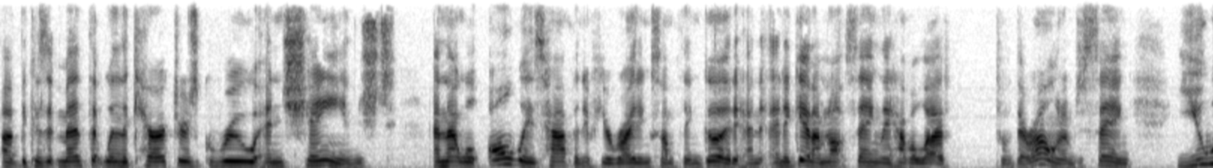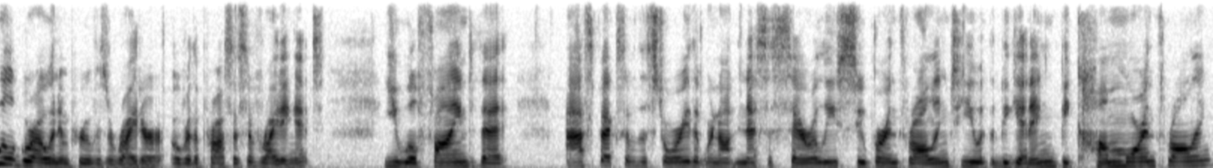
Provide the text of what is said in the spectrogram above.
Uh, because it meant that when the characters grew and changed, and that will always happen if you're writing something good. And and again, I'm not saying they have a life of their own. I'm just saying you will grow and improve as a writer over the process of writing it. You will find that aspects of the story that were not necessarily super enthralling to you at the beginning become more enthralling.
